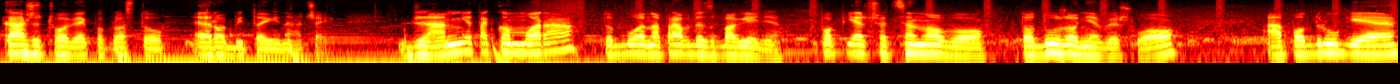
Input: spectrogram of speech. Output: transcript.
Każdy człowiek po prostu robi to inaczej. Dla mnie ta komora to było naprawdę zbawienie. Po pierwsze cenowo to dużo nie wyszło, a po drugie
